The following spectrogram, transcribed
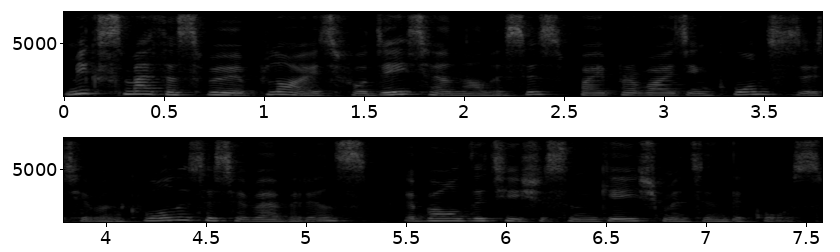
Mixed methods were applied for data analysis by providing quantitative and qualitative evidence about the teacher's engagement in the course.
